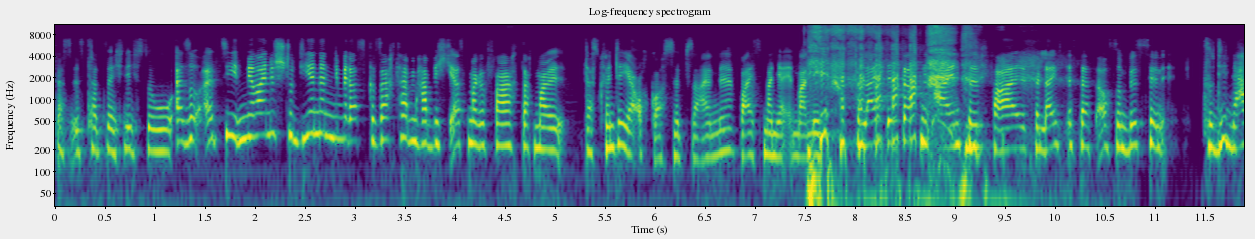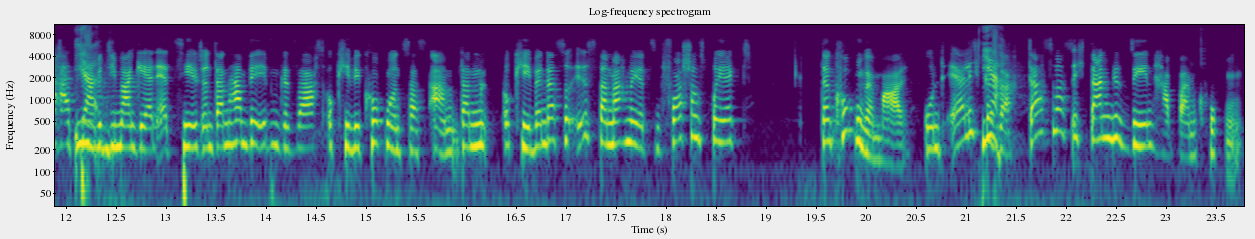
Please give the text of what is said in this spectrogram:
Das ist tatsächlich so. Also als sie mir meine Studierenden, die mir das gesagt haben, habe ich erstmal gefragt, sag mal, das könnte ja auch Gossip sein, ne? Weiß man ja immer nicht. vielleicht ist das ein Einzelfall, vielleicht ist das auch so ein bisschen so die Narrative, ja. die man gern erzählt. Und dann haben wir eben gesagt, okay, wir gucken uns das an. Dann, okay, wenn das so ist, dann machen wir jetzt ein Forschungsprojekt. Dann gucken wir mal. Und ehrlich ja. gesagt, das, was ich dann gesehen habe beim Gucken,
